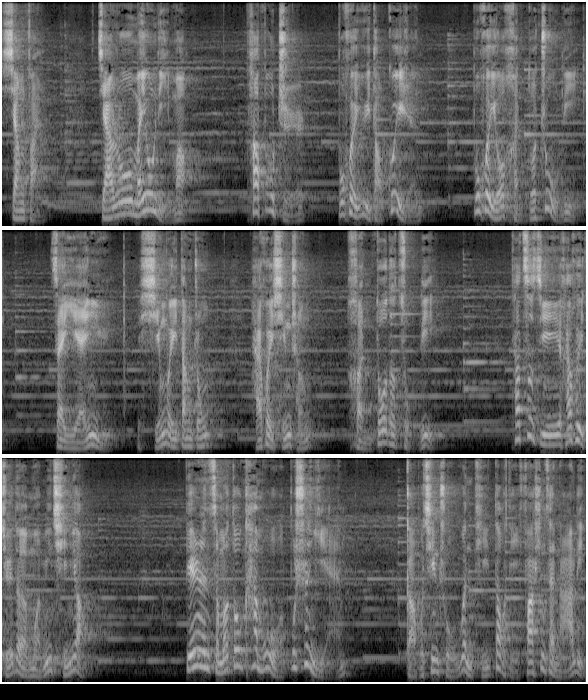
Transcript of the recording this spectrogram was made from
相反，假如没有礼貌，他不止不会遇到贵人，不会有很多助力。在言语、行为当中，还会形成很多的阻力，他自己还会觉得莫名其妙，别人怎么都看不我不顺眼，搞不清楚问题到底发生在哪里。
